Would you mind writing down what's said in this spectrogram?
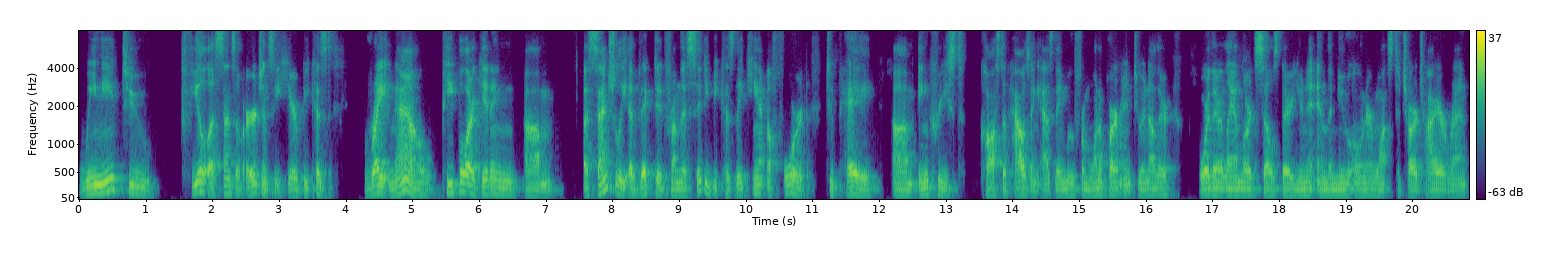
We need to feel a sense of urgency here because right now people are getting um, essentially evicted from the city because they can't afford to pay um, increased cost of housing as they move from one apartment to another or their landlord sells their unit and the new owner wants to charge higher rent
